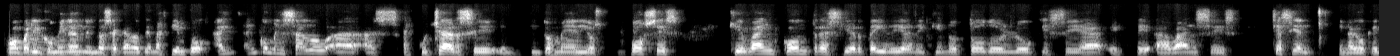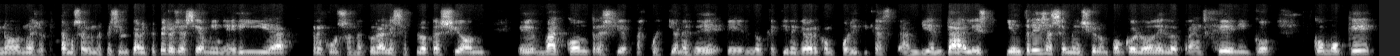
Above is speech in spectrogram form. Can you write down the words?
Como para ir combinando y no sacando temas tiempo, han comenzado a, a escucharse en distintos medios voces que va en contra cierta idea de que no todo lo que sea este, avances, ya sean en algo que no, no, es lo que estamos hablando específicamente, pero ya sea minería, recursos naturales, explotación, eh, va contra ciertas cuestiones de eh, lo que tiene que ver con políticas ambientales, y entre ellas se menciona un poco lo de lo transgénico, como que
